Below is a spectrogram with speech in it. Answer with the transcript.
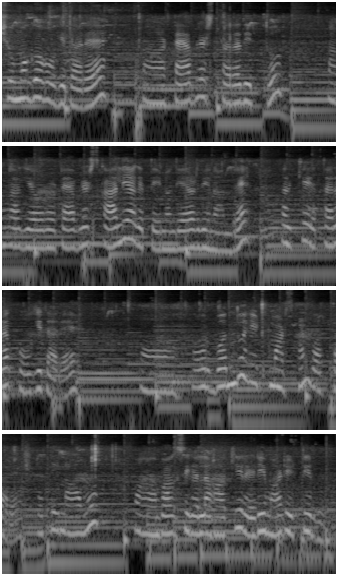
ಶಿವಮೊಗ್ಗ ಹೋಗಿದ್ದಾರೆ. ಟ್ಯಾಬ್ಲೆಟ್ಸ್ ತರೋದಿತ್ತು. ಹಾಗಾಗಿ ಅವರು ಟ್ಯಾಬ್ಲೆಟ್ಸ್ ಖಾಲಿ ಆಗುತ್ತೆ ಇನ್ನೊಂದು ಎರಡು ದಿನ ಅಂದರೆ. ಅದಕ್ಕೆ ತರಕ್ಕೆ ಹೋಗಿದ್ದಾರೆ. ಅವ್ರು ಬಂದು ಹಿಟ್ಟು ಮಾಡಿಸ್ಕೊಂಡು ಬರ್ತಾರೆ. ಅಷ್ಟೊತ್ತಿಗೆ ನಾವು ಬಾಕ್ಸಿಗೆಲ್ಲ ಹಾಕಿ ರೆಡಿ ಮಾಡಿ ಇಟ್ಟಿರ್ಬೇಕು.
